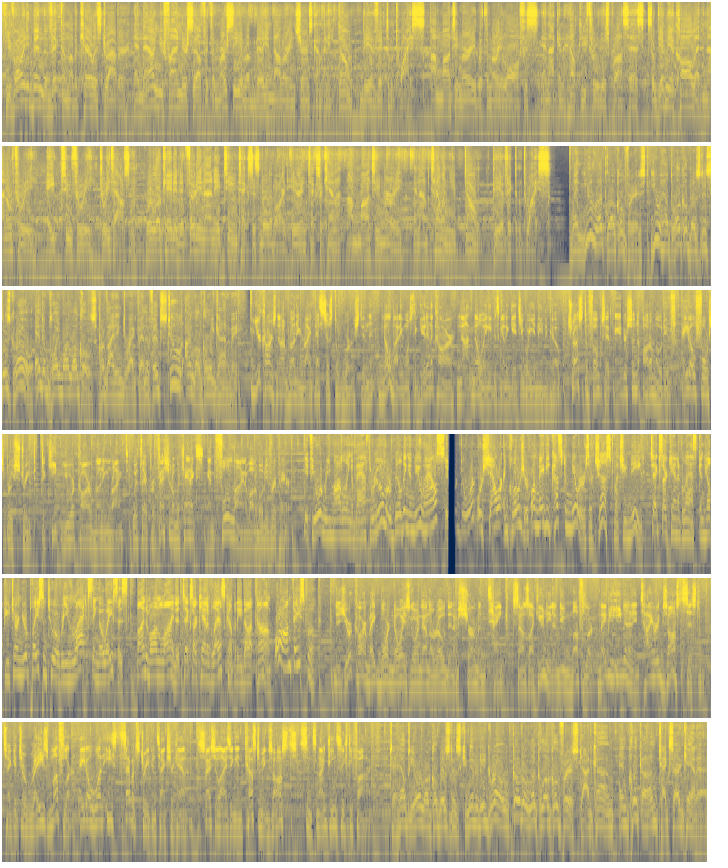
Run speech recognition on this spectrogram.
You've already been the victim of a careless driver, and now you find yourself at the mercy of a billion dollar insurance company. Don't be a victim twice. I'm Monty Murray with the Murray Law Office, and I can help you through this process. So give me a call at 903-823-3000. We're located at 3918 Texas Boulevard here in Texarkana. I'm Monty Murray, and I'm telling you, don't be a victim twice. When you look local first, you help local businesses grow and employ more locals, providing direct benefits to our local economy. When your car's not running right, that's just the worst, isn't it? Nobody wants to get in a car not knowing if it's going to get you where you need to go. Trust the folks at Anderson Automotive, 804 Spruce Street, to keep your car running right with their professional mechanics and full line of automotive repair. If you're remodeling a bathroom or building a new house, door or shower enclosure or maybe custom mirrors are just what you need. Texarkana Glass can help you turn your place into a relaxing oasis. Find them online at texarkanaglasscompany.com or on Facebook. Does your car make more noise going down the road than a Sherman tank? Sounds like you need a new muffler, maybe even an entire exhaust system. Take it to Ray's Muffler, 801 East 7th Street in Texarkana, specializing in custom exhausts since 1965. To help your local business community grow, go to looklocalfirst.com and click on Texarkana.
